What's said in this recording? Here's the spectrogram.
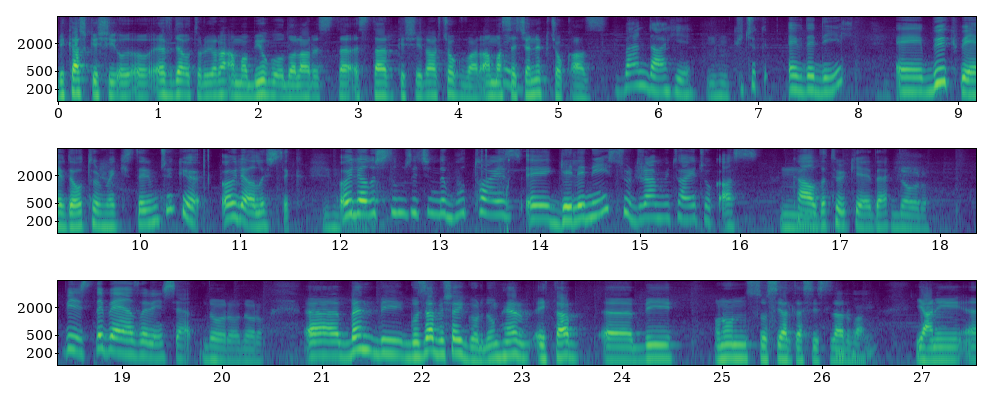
birkaç kişi evde oturuyorlar ama büyük odalar ister, ister kişiler çok var ama seçenek çok az. Ben dahi Hı hı. küçük evde değil, e, büyük bir evde oturmak isterim. Çünkü öyle alıştık. hı. Öyle alıştığımız için de bu tarz e, geleneği sürdüren müteahhit çok az Hı. kaldı Türkiye'de. Doğru. Birisi de Beyazlar İnşaat. Doğru, doğru. Ee, ben bir güzel bir şey gördüm. Her etap e, bir onun sosyal tesisler var. Yani e,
